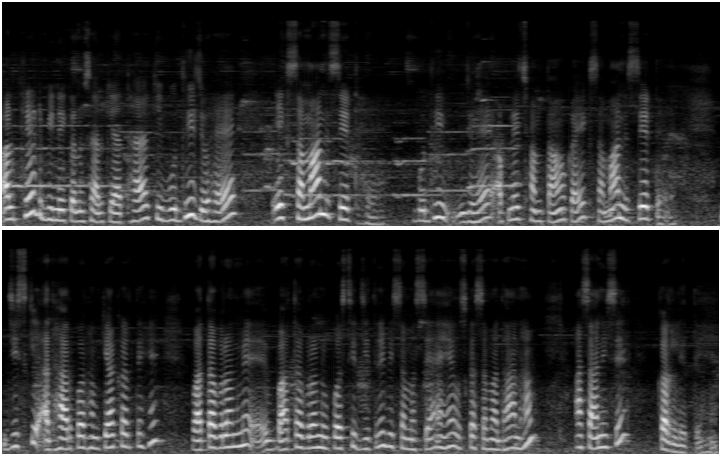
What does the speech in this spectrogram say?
अल्फ्रेड बीने के अनुसार क्या था कि बुद्धि जो है, एक सामान्य सेट है। बुद्धि जो है, अपने क्षमताओं का एक सामान्य सेट है, जिसके आधार पर हम क्या करते हैं? वातावरण में, वातावरण उपस्थित जितने भी समस्याएँ हैं, उसका समाधान हम आसानी से कर लेते हैं।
